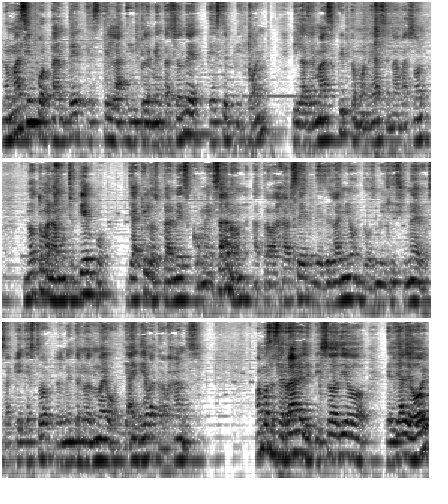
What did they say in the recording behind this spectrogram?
Lo más importante es que la implementación de este Bitcoin y las demás criptomonedas en Amazon no tomará mucho tiempo, ya que los planes comenzaron a trabajarse desde el año 2019, o sea que esto realmente no es nuevo, ya lleva trabajándose. Vamos a cerrar el episodio del día de hoy,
